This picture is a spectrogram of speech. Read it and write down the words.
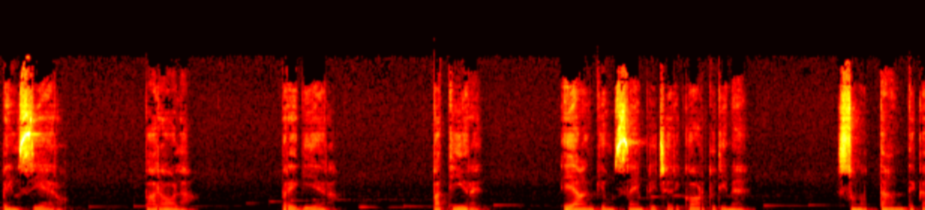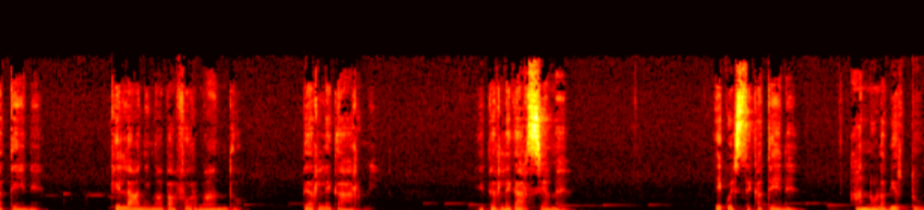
pensiero, parola, preghiera, patire e anche un semplice ricordo di me. Sono tante catene che l'anima va formando per legarmi e per legarsi a me. E queste catene hanno la virtù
